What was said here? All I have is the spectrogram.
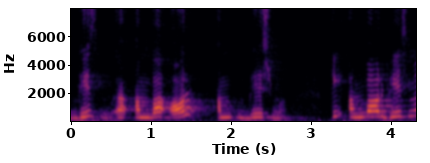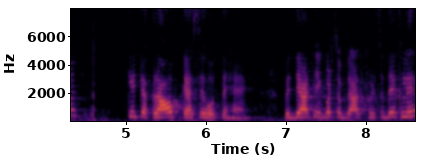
भीष्म अम्बा और भीष्म। कि अम्बा और भीष्म के टकराव कैसे होते हैं? विद्यार्थी एक बार शब्दार्थ फिर से देख लें।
